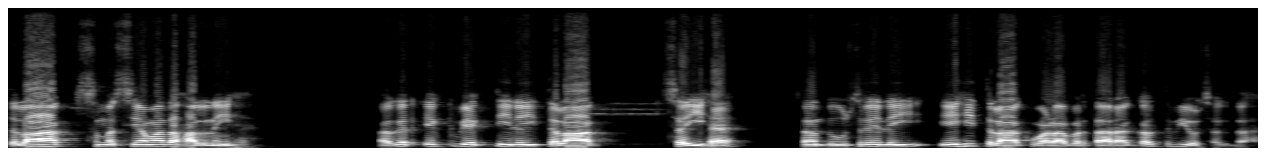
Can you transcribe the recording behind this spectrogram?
ਤਲਾਕ ਸਮੱਸਿਆਵਾਂ ਦਾ ਹੱਲ ਨਹੀਂ ਹੈ। ਅਗਰ ਇੱਕ ਵਿਅਕਤੀ ਲਈ ਤਲਾਕ ਸਹੀ ਹੈ, ਤਾਂ ਦੂਸਰੇ ਲਈ ਇਹੀ ਤਲਾਕ ਵਾਲਾ ਵਰਤਾਰਾ ਗਲਤ ਵੀ ਹੋ ਸਕਦਾ ਹੈ।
